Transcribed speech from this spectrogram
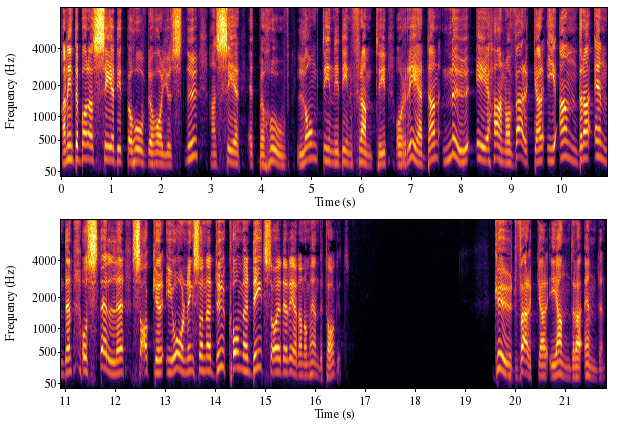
Han inte bara ser ditt behov du har just nu, han ser ett behov långt in i din framtid och redan nu är han och verkar i andra änden och ställer saker i ordning. Så när du kommer dit så är det redan omhändertaget. Gud verkar i andra änden.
